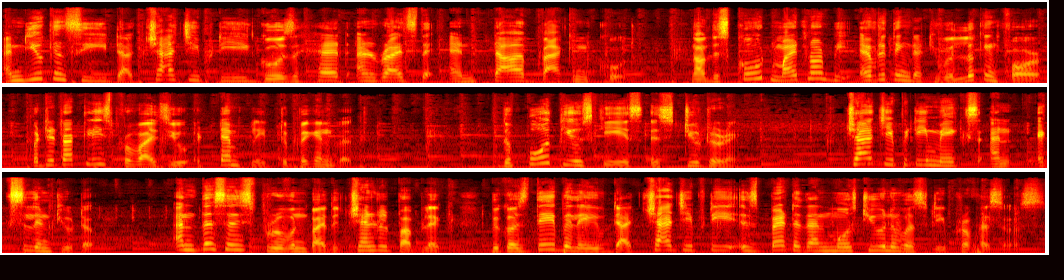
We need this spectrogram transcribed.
And you can see that ChatGPT goes ahead and writes the entire backend code. Now this code might not be everything that you were looking for, but it at least provides you a template to begin with. The fourth use case is tutoring. ChatGPT makes an excellent tutor. And this is proven by the general public because they believe that ChatGPT is better than most university professors.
